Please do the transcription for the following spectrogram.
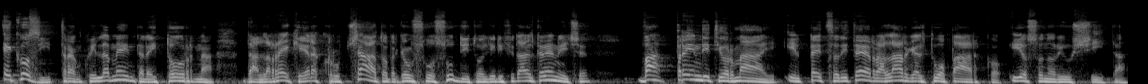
E così, tranquillamente, lei torna dal re che era crucciato perché un suo suddito gli rifiutava il terreno e dice va, prenditi ormai il pezzo di terra, allarga il tuo parco, io sono riuscita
